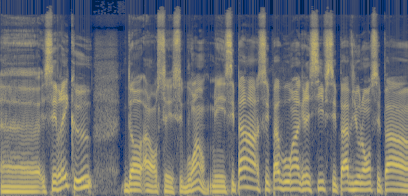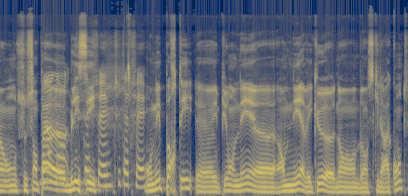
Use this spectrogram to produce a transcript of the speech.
Euh, c'est vrai que dans alors c'est c'est bourrin mais c'est pas c'est pas bourrin agressif c'est pas violent c'est pas on se sent pas Non, non, euh, blessé Tout à fait, tout à fait. on est porté euh, et puis on est euh, emmené avec eux dans, dans ce qu'ils racontent.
